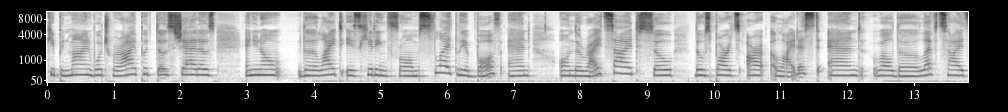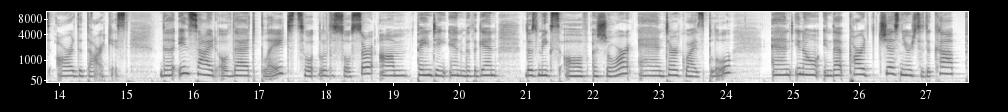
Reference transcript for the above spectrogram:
keep in mind, watch where I put those shadows. And you know, the light is hitting from slightly above and on the right side so those parts are lightest and well the left sides are the darkest the inside of that plate, so little saucer, I'm painting in with again those mix of azure and turquoise blue. And you know, in that part just near to the cup,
